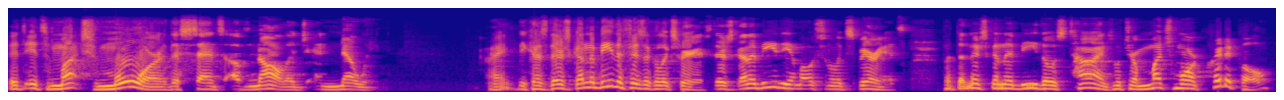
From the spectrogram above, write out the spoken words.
It, it's much more the sense of knowledge and knowing right? Because there's going to be the physical experience, there's going to be the emotional experience, but then there's going to be those times which are much more critical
